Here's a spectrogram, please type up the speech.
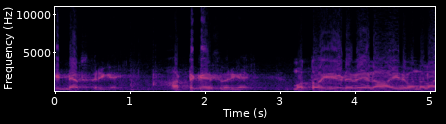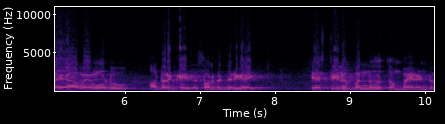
కిడ్నాప్స్ పెరిగాయి. హర్ట్ కేసు పెరిగాయి. మొత్తం ఏడు వేల ఐదు వందల యాభై మూడు అదర్ కేసెస్ వాళ్ళ మీద జరిగాయి. ఎస్టీలు పన్నెండు తొంభై రెండు.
